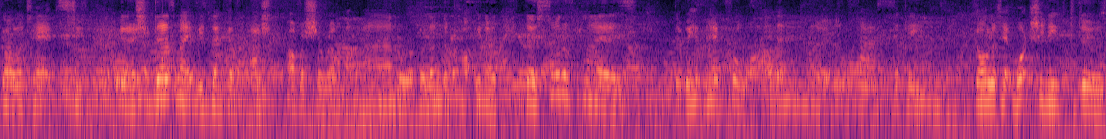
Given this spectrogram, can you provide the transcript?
goal attacks. She, you know, she does make me think of, a- of a Sharelle McMahon or a Belinda, Co- you know, those sort of players that we haven't had for a while. That you know, little fast, zippy goal attack. What she needs to do is,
